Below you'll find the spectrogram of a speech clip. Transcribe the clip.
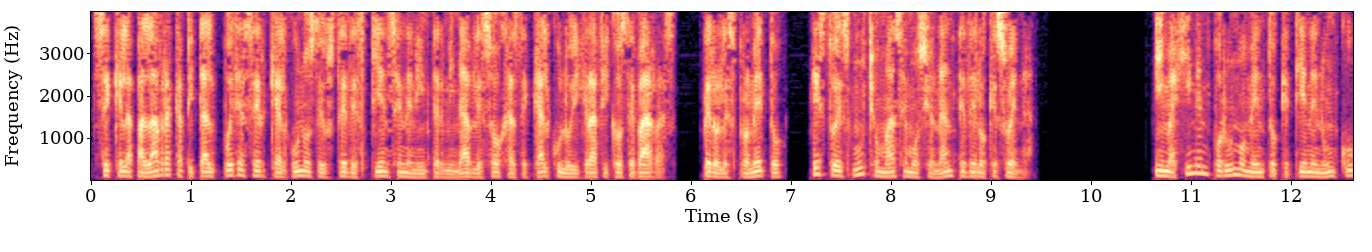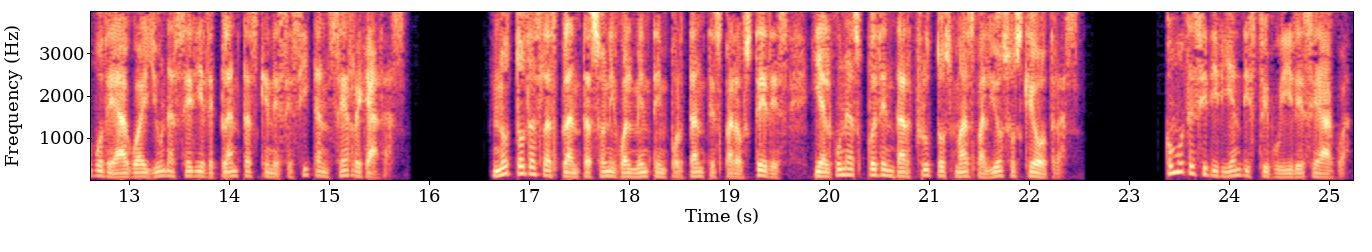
sé que la palabra capital puede hacer que algunos de ustedes piensen en interminables hojas de cálculo y gráficos de barras, pero les prometo, esto es mucho más emocionante de lo que suena. Imaginen por un momento que tienen un cubo de agua y una serie de plantas que necesitan ser regadas. No todas las plantas son igualmente importantes para ustedes y algunas pueden dar frutos más valiosos que otras. ¿Cómo decidirían distribuir ese agua?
